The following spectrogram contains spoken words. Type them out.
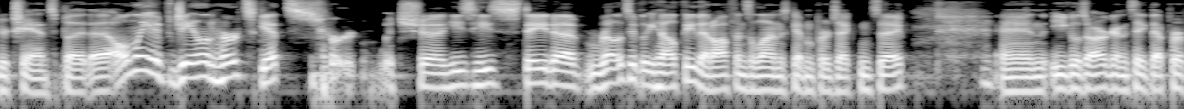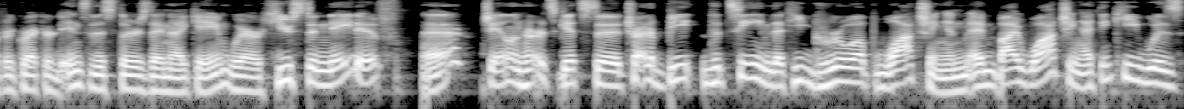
your chance, but uh, only if Jalen Hurts gets hurt, which uh, he's he's stayed uh, relatively healthy. That offensive line is Kevin protecting today, and the Eagles are going to take that perfect record into this Thursday night game, where Houston native eh, Jalen Hurts gets to try to beat the team that he grew up watching, and and by watching, I think he was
